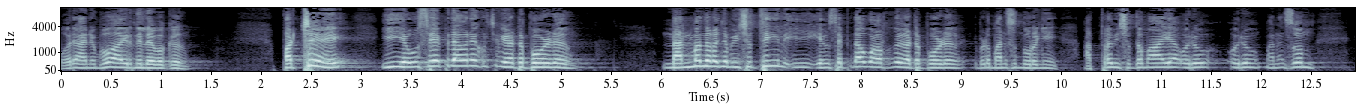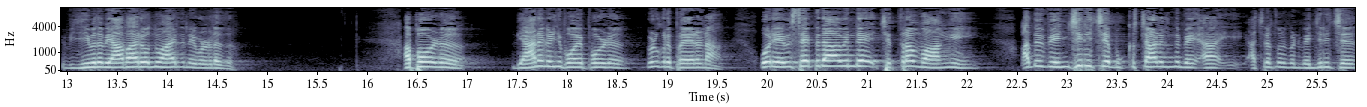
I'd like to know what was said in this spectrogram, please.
ഒരനുഭവം ആയിരുന്നില്ല ഇവക്ക്? പക്ഷേ ഈ യൗസേപിതാവിനെ കുറിച്ച് കേട്ടപ്പോൾ നന്മ നിറഞ്ഞ വിശുദ്ധിയിൽ ഈ യൗസേപിതാവ് വളർന്നത് കേട്ടപ്പോൾ ഇവിടെ മനസ്സ് തുറങ്ങി അത്ര വിശുദ്ധമായ ഒരു ഒരു മനസ്സും ജീവിത വ്യാപാരവും ഒന്നും ആയിരുന്നില്ല ഇവളുടേത്. അപ്പോൾ ധ്യാനം കഴിഞ്ഞ് പോയപ്പോൾ ഇവൾക്കൊരു പ്രേരണ. ഒരു യൗസേപിതാവിന്റെ ചിത്രം വാങ്ങി അത് വെഞ്ചിരിച്ച് ബുക്ക് സ്റ്റാളിൽ നിന്ന് അച്ഛനത്തോട് വ്യഞ്ചരിച്ച്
